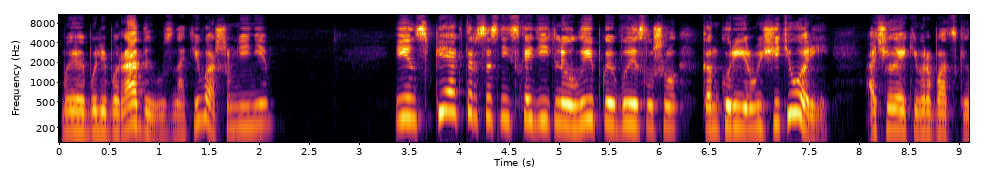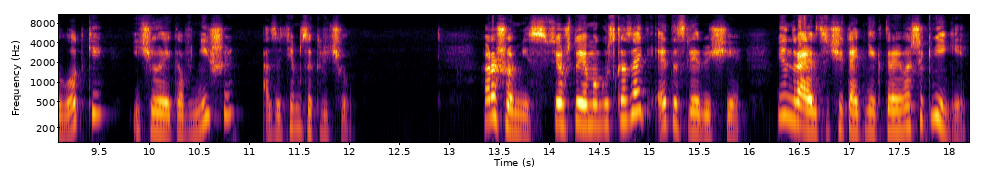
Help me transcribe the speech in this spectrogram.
Мы были бы рады узнать и ваше мнение. Инспектор со снисходительной улыбкой выслушал конкурирующие теории, о человеке в рыбацкой лодке и человека в нише, а затем заключил. «Хорошо, мисс, все, что я могу сказать, это следующее. Мне нравится читать некоторые ваши книги.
